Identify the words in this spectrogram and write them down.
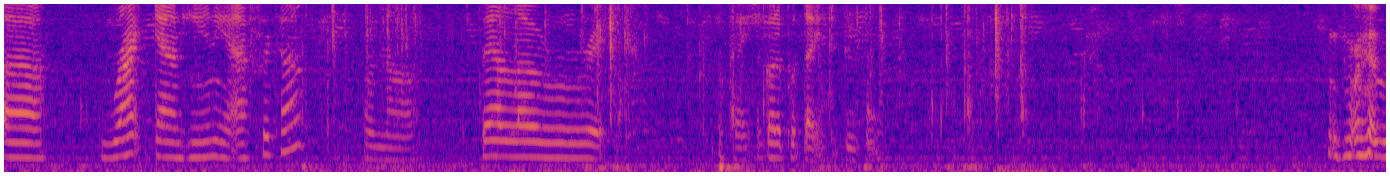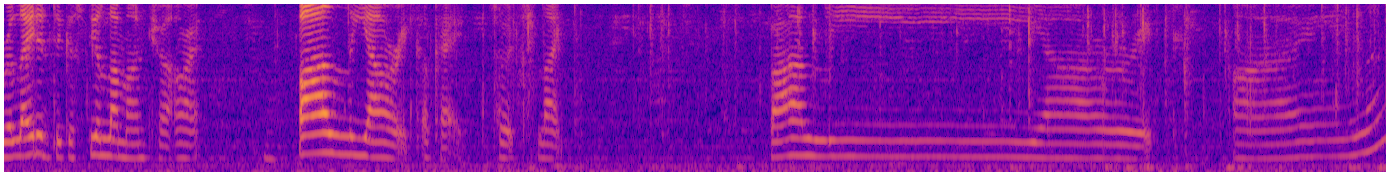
are right down here near Africa. Oh no. Balearic. Okay, I gotta put that into Google. Related to Castilla-La Mancha. Alright. Balearic. Okay. So it's like Balearic Island.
